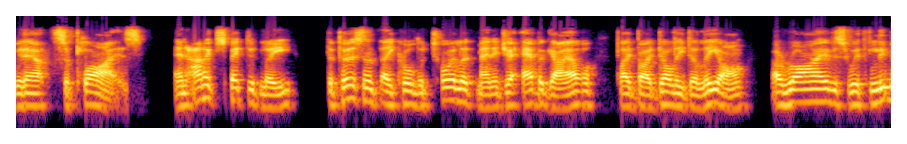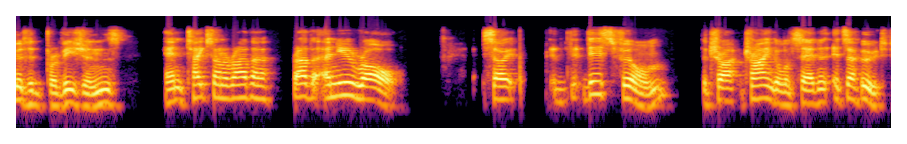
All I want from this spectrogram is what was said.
without supplies. And unexpectedly, the person that they call the toilet manager, Abigail, played by Dolly de Leon, arrives with limited provisions and takes on a rather rather a new role. So th- this film, the tri- Triangle of Sadness, it's a hoot.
